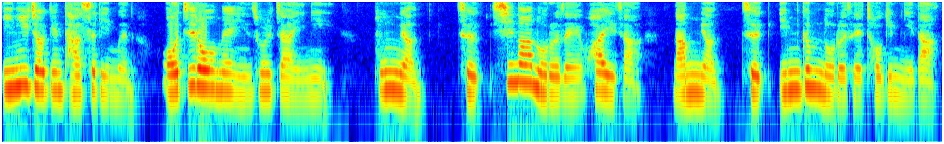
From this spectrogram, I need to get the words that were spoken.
인위적인 다스림은 어지러움의 인솔자이니 북면, 즉 신화 노릇의 화이자, 남면, 즉 임금 노릇의 적입니다.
